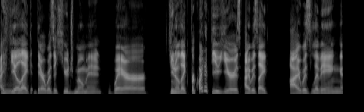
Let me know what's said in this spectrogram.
I feel Mm. like there was a huge moment where you know like for quite a few years I was like I was living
